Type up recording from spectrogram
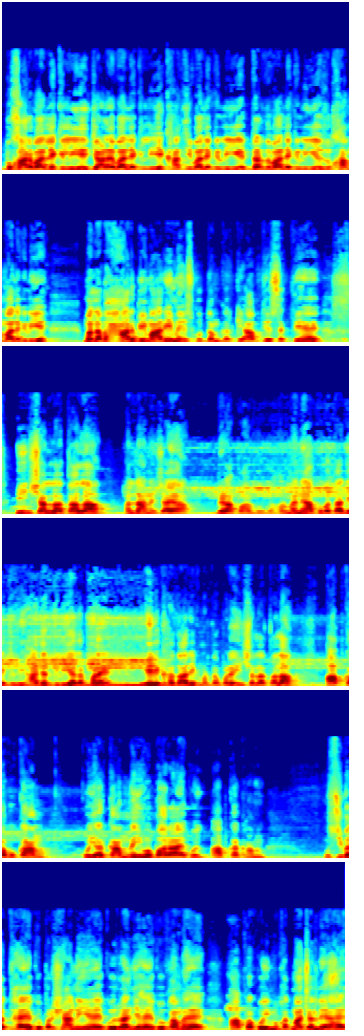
बुखार वाले के लिए, जाड़े वाले के लिए, खांसी वाले के लिए, दर्द वाले के लिए ज़ुकाम वाले के लिए मतलब हर बीमारी में इसको दम करके आप दे सकते हैं। इन ताला अल्लाह ने चाहा बेड़ा पार होगा। और मैंने आपको बता दिया किसी हाजत के लिए अगर पढ़ें, एक हज़ार एक मरतब पढ़ें इन ताला आपका वो काम, कोई अगर काम नहीं हो पा रहा है, कोई आपका काम मुसीबत है, कोई परेशानी है, कोई रंज है, कोई गम है, आपका कोई मुकदमा चल रहा है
